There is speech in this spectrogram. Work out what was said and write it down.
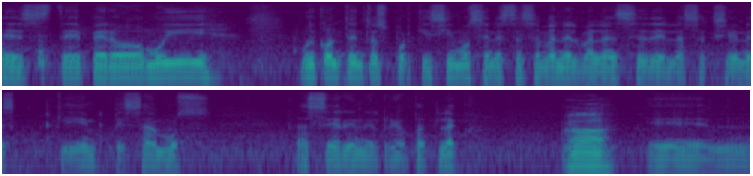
Este, pero muy muy contentos porque hicimos en esta semana el balance de las acciones que empezamos a hacer en el río Patlaco. Ah, El-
